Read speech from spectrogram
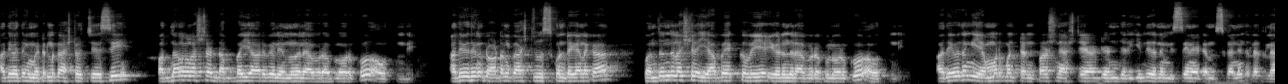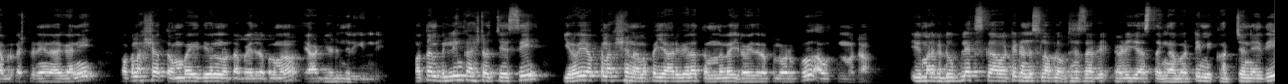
అదేవిధంగా మెటీరియల్ కాస్ట్ వచ్చేసి పద్నాలుగు లక్షల డెబ్బై ఆరు వేల ఎనిమిది వందల యాభై రూపాయల వరకు అవుతుంది. అదేవిధంగా టోటల్ కాస్ట్ చూసుకుంటే కనుక పంతొమ్మిది లక్షల యాభై ఒక్క వెయ్యి ఏడు వందల యాభై రూపాయల వరకు అవుతుంది. అదేవిధంగా MR ten percent extra add చేయడం జరిగింది. ఏదైనా మిస్ అయిన ఐటమ్స్ కానీ లేదా లేబర్ కాస్ట్ అయినా కానీ ఒక లక్ష తొంభై ఐదు వేల నూట ఐదు రూపాయలు మనం యాడ్ చేయడం జరిగింది. మొత్తం బిల్లింగ్ కాస్ట్ వచ్చేసి ఇరవై ఒక్క లక్ష నలభై ఆరు వేల తొమ్మిది వందల ఇరవై ఐదు రూపాయల వరకు అవుతుందన్నమాట ఇది మనకి డూప్లెక్స్ కాబట్టి రెండు స్లాబ్లు ఒకసారి రెడీ చేస్తాం కాబట్టి మీ ఖర్చు అనేది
